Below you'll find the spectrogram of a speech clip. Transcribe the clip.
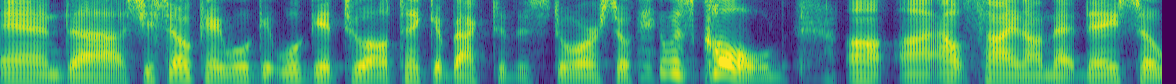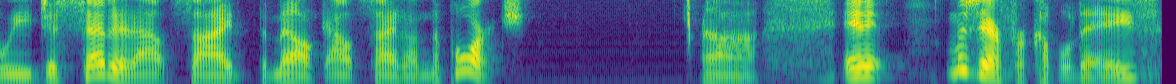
And uh, she said, "Okay, we'll get we'll get to it. I'll take it back to the store." So it was cold uh, uh, outside on that day, so we just set it outside the milk outside on the porch, uh, and it was there for a couple days.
